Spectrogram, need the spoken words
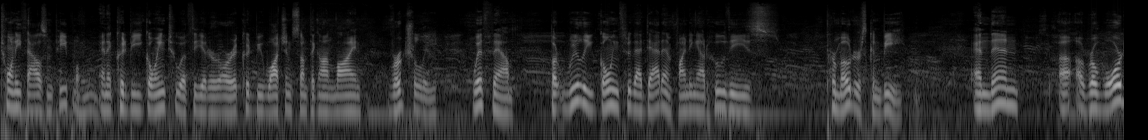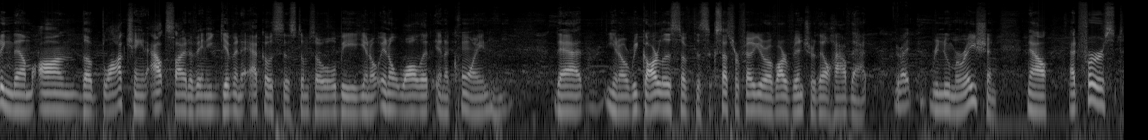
20,000 people. Mm-hmm. And it could be going to a theater or it could be watching something online virtually with them. But really going through that data and finding out who these promoters can be. And then uh, uh rewarding them on the blockchain outside of any given ecosystem. So it will be, you know, in a wallet, in a coin. Mm-hmm. That you know, regardless of the success or failure of our venture, they'll have that right. remuneration. Now, at first,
